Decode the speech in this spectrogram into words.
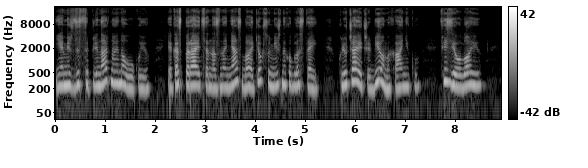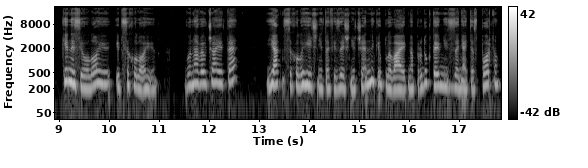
є міждисциплінарною наукою, яка спирається на знання з багатьох суміжних областей, включаючи біомеханіку, фізіологію, кінезіологію і психологію. Вона вивчає те, як психологічні та фізичні чинники впливають на продуктивність заняття спортом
